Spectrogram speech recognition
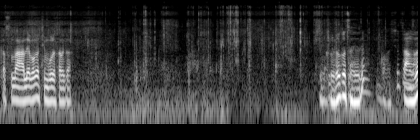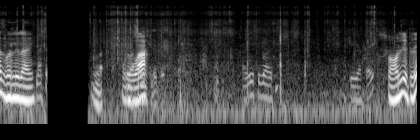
कसला आले बघा चिंबोऱ्यासारखा कडकच आहे रे चांगलाच भरलेला आहे अरे वा सॉलिड रे.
